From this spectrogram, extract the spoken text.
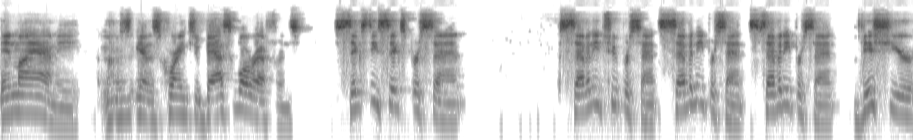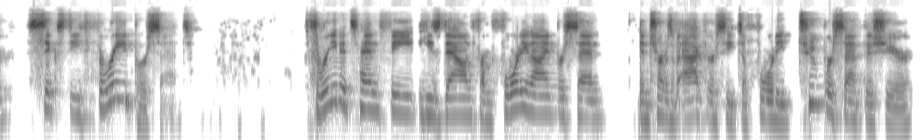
in Miami, again, it's according to Basketball Reference, 66%, 72%, 70%, 70%. This year, 63%. Three to 10 feet, he's down from 49% in terms of accuracy to 42% this year.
